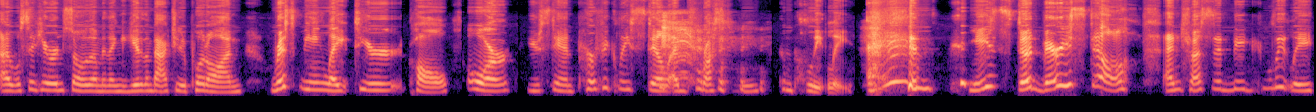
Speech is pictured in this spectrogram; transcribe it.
I will sit here and sew them and then give them back to you to put on. Risk being late to your call or you stand perfectly still and trust me completely. And he stood very still and trusted me completely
